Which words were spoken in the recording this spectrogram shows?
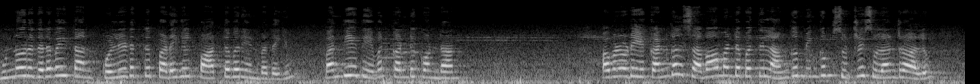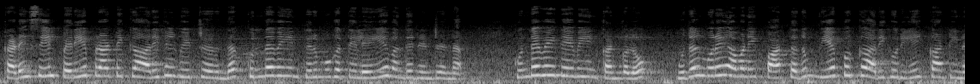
முன்னொரு தடவை தான் கொள்ளிடத்து படையில் பார்த்தவர் என்பதையும் வந்தியத்தேவன் கண்டு கொண்டான். அவனுடைய கண்கள் சபாமண்டபத்தில் அங்குமிங்கும் சுற்றி சுழன்றாலும் கடைசியில் பெரிய பிராட்டிக்கு அருகில் வீற்றிருந்த குந்தவையின் திருமுகத்திலேயே வந்து நின்றன. குந்தவை தேவியின் கண்களோ முதல் முறை அவனை பார்த்ததும் வியப்புக்கு அறிகுறியை காட்டின.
